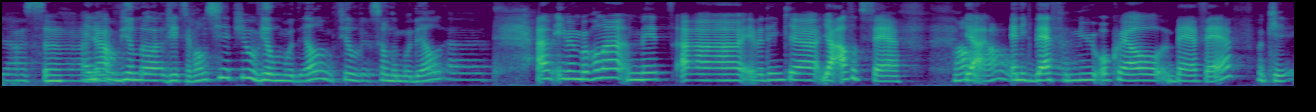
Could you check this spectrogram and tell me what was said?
Ja. Dus, uh, en hoeveel uh, referentie heb je? Hoeveel model? Hoeveel verschillende model? Uh... Um, ik ben begonnen met, even denken, ja, altijd vijf. Wow, ja. Wow. En ik blijf nu ook wel bij vijf. Oké. Okay.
